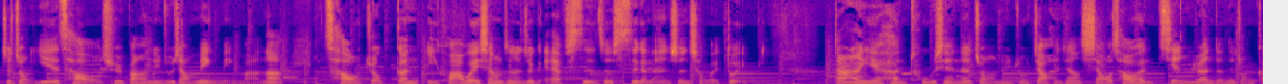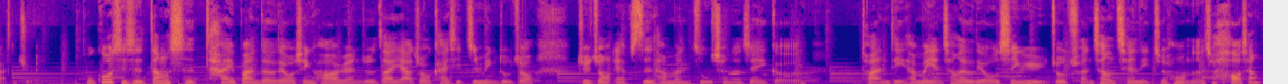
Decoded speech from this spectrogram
这种野草去帮女主角命名嘛。那草就跟以花为象征的这个 F 四这四个男生成为对比。当然也很凸显那种女主角很像小草，很坚韧的那种感觉。不过，其实当时台版的《流星花园》就是在亚洲开启知名度之后，剧中 F 四他们组成的这个团体，他们演唱的《流星雨》就传唱千里之后呢，就好像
